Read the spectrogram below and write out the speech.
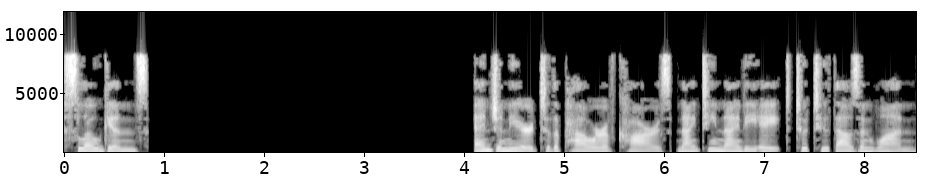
Slogans Engineered to the Power of Cars 1998 to 2001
